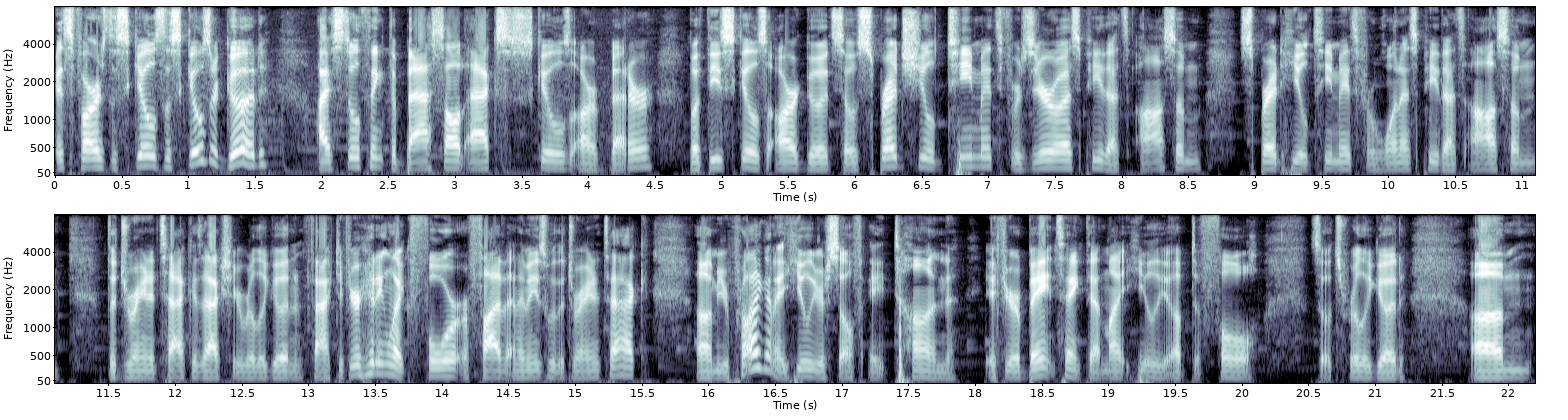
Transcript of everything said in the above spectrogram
As far as the skills, the skills are good. I still think the Basalt Axe skills are better, but these skills are good. So spread shield teammates for 0 SP, that's awesome. Spread heal teammates for 1 SP, that's awesome. The drain attack is actually really good. In fact, if you're hitting like 4 or 5 enemies with a drain attack, um, you're probably going to heal yourself a ton. If you're a bait tank, that might heal you up to full. So it's really good. Um,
